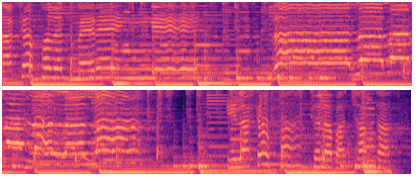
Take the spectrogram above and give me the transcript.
la, casa del merengue. La, la, la, la, la, la, la, y la casa de la bachata.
